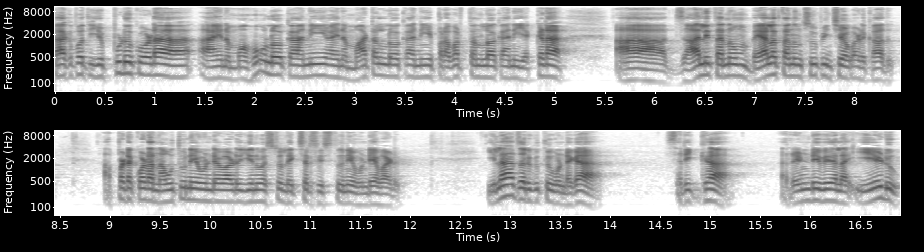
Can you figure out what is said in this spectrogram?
కాకపోతే ఎప్పుడూ కూడా ఆయన మొహంలో కానీ ఆయన మాటల్లో కానీ ప్రవర్తనలో కానీ ఎక్కడ ఆ జాలితనం బేలతనం చూపించేవాడు కాదు. అప్పటికి కూడా నవ్వుతూనే ఉండేవాడు యూనివర్సిటీ లెక్చర్స్ ఇస్తూనే ఉండేవాడు. ఇలా జరుగుతూ ఉండగా సరిగ్గా రెండు వేల ఏడు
